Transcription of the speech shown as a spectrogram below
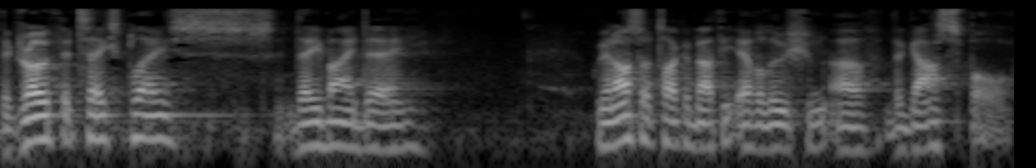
the growth that takes place day by day. We can also talk about the evolution of the gospel.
